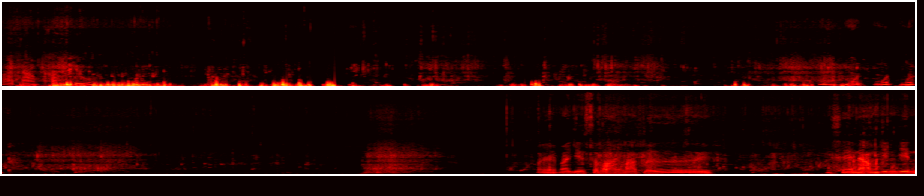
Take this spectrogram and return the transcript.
อาบน้ำขัดผิว อืม มุดมุดมุดไปมาเย็นสบายมากเลยไม่ใช่น้ำเย็นเย็น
